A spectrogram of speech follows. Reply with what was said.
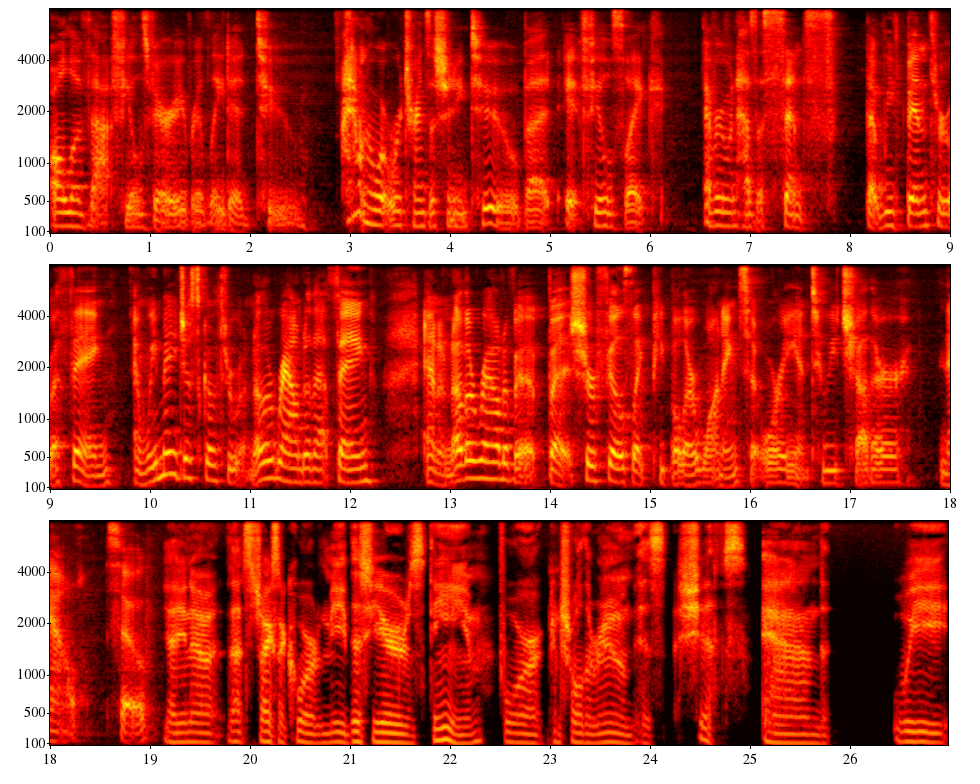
All of that feels very related to, I don't know what we're transitioning to, but it feels like everyone has a sense that we've been through a thing and we may just go through another round of that thing and another round of it, but it sure feels like people are wanting to orient to each other now. So, yeah, you know, that strikes a chord with me. This year's theme for Control the Room is shifts. And we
